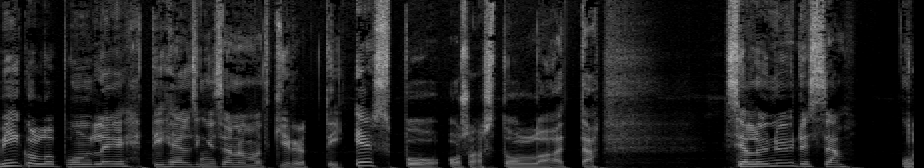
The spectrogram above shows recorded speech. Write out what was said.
Viikonlopun lehti Helsingin Sanomat kirjoitti Espoo-osastolla, että siellä on yhdessä ö,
